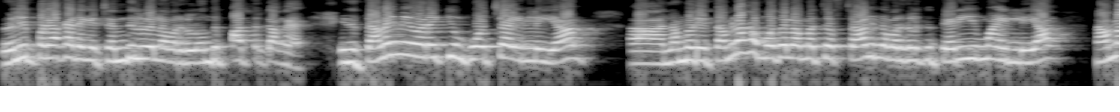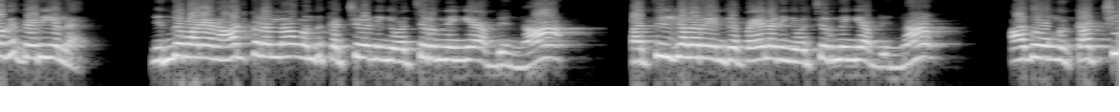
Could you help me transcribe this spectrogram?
வெளிப்படையாக இன்னைக்கு செந்தில்வேல் அவர்கள் வந்து பார்த்திருக்காங்க. இது தலைமை வரைக்கும் போச்சா இல்லையா? ஆஹ், நம்முடைய தமிழக முதலமைச்சர் ஸ்டாலின் அவர்களுக்கு தெரியுமா இல்லையா? நமக்கு தெரியல. இந்த மாதிரியான ஆட்கள் எல்லாம் வந்து கட்சியில நீங்க வச்சிருந்தீங்க அப்படின்னா பத்திரிகையாளர் என்ற பெயரை நீங்க வச்சிருந்தீங்க அப்படின்னா அது உங்க கட்சி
